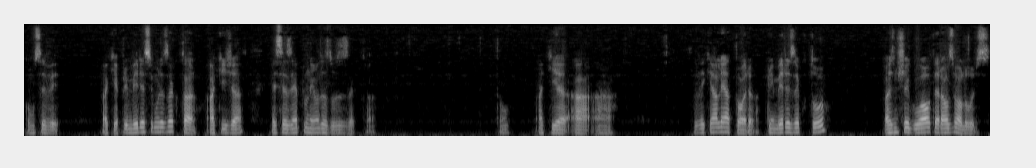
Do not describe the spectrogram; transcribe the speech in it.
Como você vê. Aqui a primeira e a segunda executaram. Aqui já, nesse exemplo, nenhuma das duas executaram. Então, aqui a, a, a você vê que é aleatório. A primeira executou, mas não chegou a alterar os valores.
